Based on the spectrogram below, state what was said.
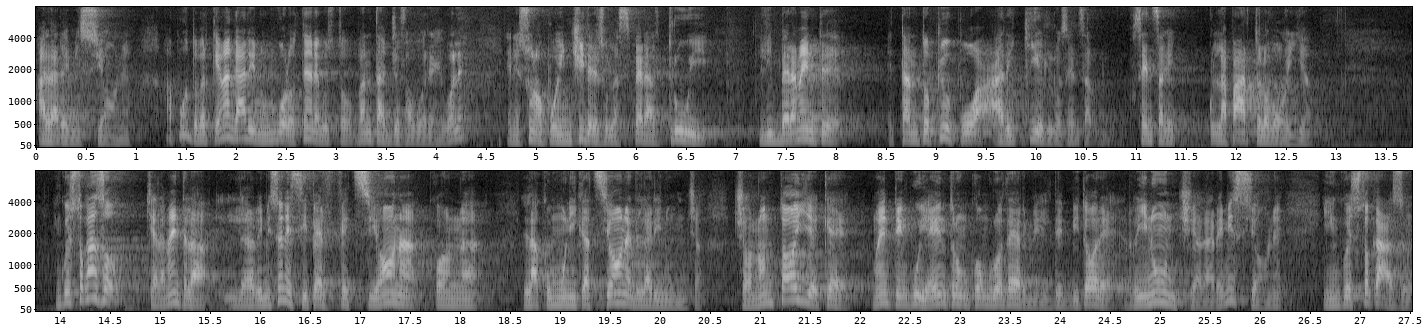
alla remissione, appunto perché magari non vuole ottenere questo vantaggio favorevole e nessuno può incidere sulla sfera altrui liberamente e tanto più può arricchirlo senza, senza che la parte lo voglia. In questo caso chiaramente la, la remissione si perfeziona con la comunicazione della rinuncia, Ciò non toglie che nel momento in cui entro un congruo termine il debitore rinunci alla remissione, in questo caso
